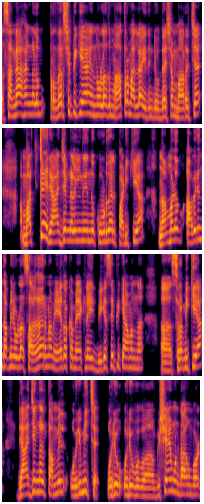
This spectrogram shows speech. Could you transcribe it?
സന്നാഹങ്ങളും പ്രദർശിപ്പിക്കുക എന്നുള്ളത് മാത്രമല്ല ഇതിന്റെ ഉദ്ദേശം. മറിച്ച് മറ്റ് രാജ്യങ്ങളിൽ നിന്ന് കൂടുതൽ പഠിക്കുക നമ്മളും അവരും തമ്മിലുള്ള സഹകരണം ഏതൊക്കെ മേഖലയിൽ വികസിപ്പിക്കാമെന്ന് ശ്രമിക്കുക. രാജ്യങ്ങൾ തമ്മിൽ ഒരുമിച്ച് ഒരു ഒരു വിഷയമുണ്ടാകുമ്പോൾ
